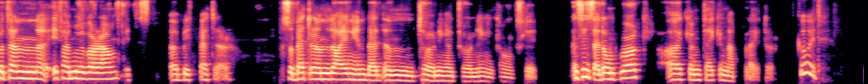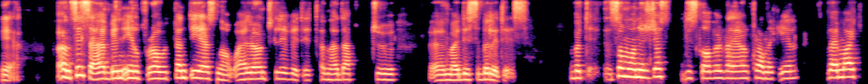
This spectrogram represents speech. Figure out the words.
But then, uh, if I move around, it's a bit better. So, better than lying in bed and turning and turning and can't sleep. And since I don't work, I can take a nap later. Good. Yeah. And since I have been ill for over 20 years now, I learned to live with it and adapt to uh, my disabilities. But someone who's just discovered they are chronic ill, they might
